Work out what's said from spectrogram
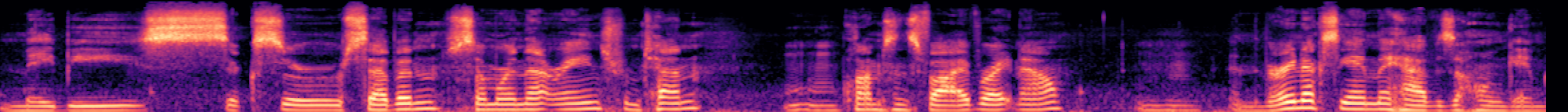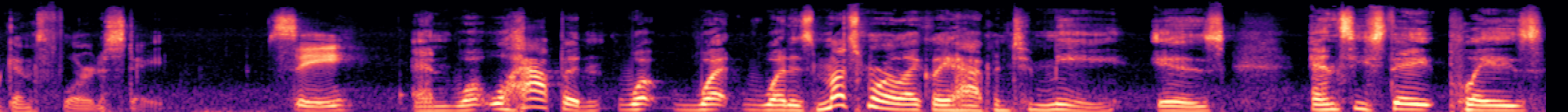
maybe six or seven, somewhere in that range from 10 Mhm. Clemson's five right now, Mhm. and the very next game they have is a home game against Florida State. See, And what will happen? What what what is much more likely to happen to me is NC State plays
